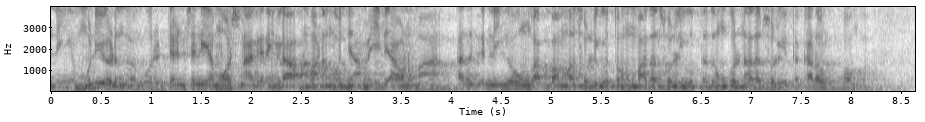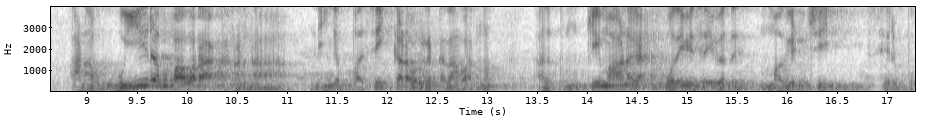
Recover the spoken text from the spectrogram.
நீங்கள் முடிவெடுங்க. ஒரு டென்ஷன் எமோஷன் ஆகுறீங்களா? மனம் கொஞ்சம் அமைதியாகணுமா? அதுக்கு நீங்கள் உங்கள் அப்பா அம்மா சொல்லி கொடுத்தவங்க மதம் சொல்லி கொடுத்ததும் குருநாதர் சொல்லி கொடுத்த கடவுளுக்கு போங்க. ஆனால் உயிரை பவராக்கணும்னா நீங்கள் பசி கடவுள்கிட்ட தான் வரணும். அதுக்கு முக்கியமான உதவி செய்வது மகிழ்ச்சி சிரிப்பு.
